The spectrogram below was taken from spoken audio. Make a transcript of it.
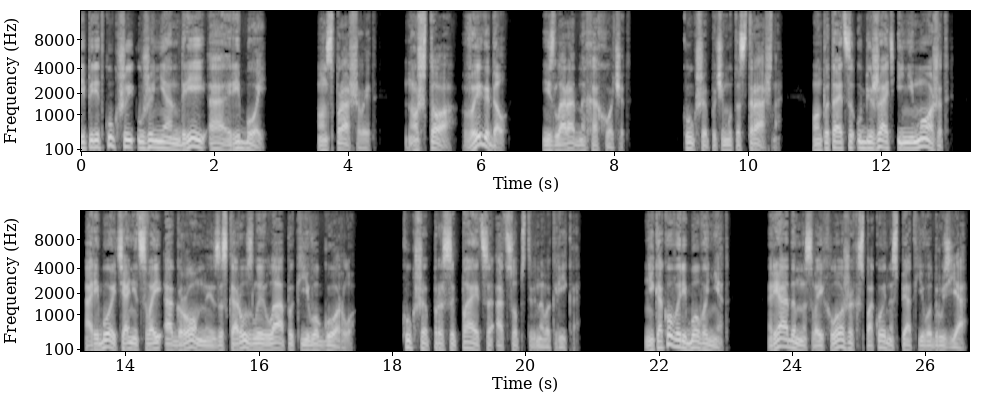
и перед Кукшей уже не Андрей, а Рябой. Он спрашивает, «Ну что, выгадал?» и злорадно хохочет. Кукша почему-то страшно. Он пытается убежать и не может, а Рябой тянет свои огромные заскорузлые лапы к его горлу. Кукша просыпается от собственного крика. Никакого Рябова нет. Рядом на своих ложах спокойно спят его друзья.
